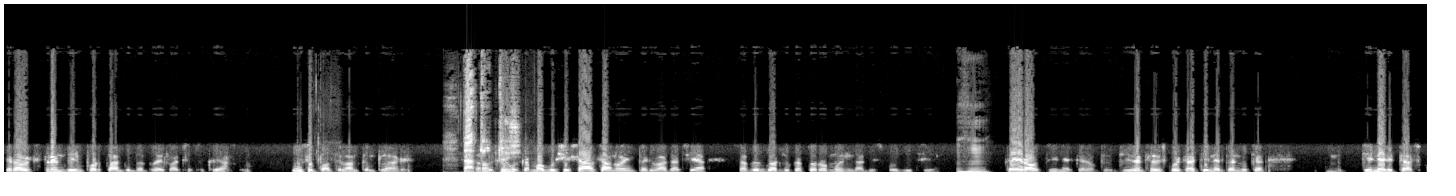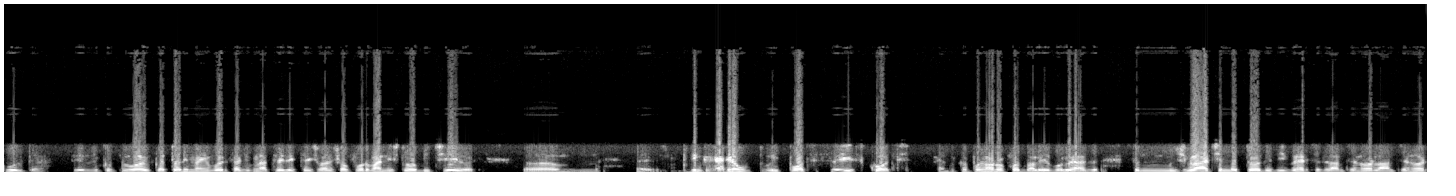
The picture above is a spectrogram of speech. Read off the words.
erau extrem de importante pentru a-i face să crească. Nu se poate la întâmplare. Dar totuși... Sigur că am avut și șansa noi în perioada aceea să avem doar jucători români la dispoziție. Uh-huh. Că erau tineri, că, bineînțeles că tineri, pentru că tinerii te ascultă. Jucătorii mai în vârstă ajung la 30 30 ani și au format niște obiceiuri uh, din care greu îi poți să îi scoți. Pentru că, până la urmă, fotbalul evoluează. Sunt mijloace, metode diverse, de la antrenor la antrenor.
